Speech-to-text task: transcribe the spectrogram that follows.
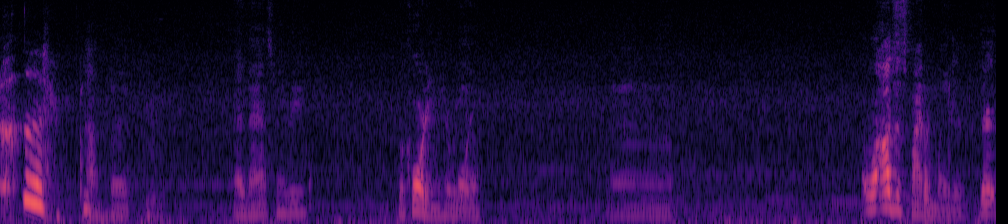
Output. Advanced, maybe? Recording. Here we go. Uh, well, I'll just find them later. They're,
